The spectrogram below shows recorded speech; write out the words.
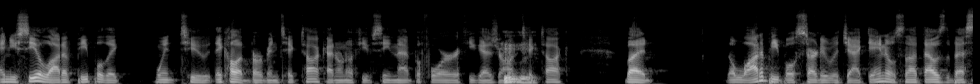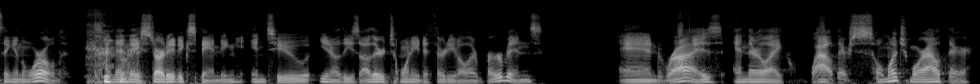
and you see a lot of people that went to they call it bourbon TikTok. I don't know if you've seen that before, if you guys are on Mm-mm. TikTok, but a lot of people started with Jack Daniels, thought that was the best thing in the world, and then they started expanding into you know these other twenty to thirty dollar bourbons and ryes, and they're like, wow, there's so much more out there.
